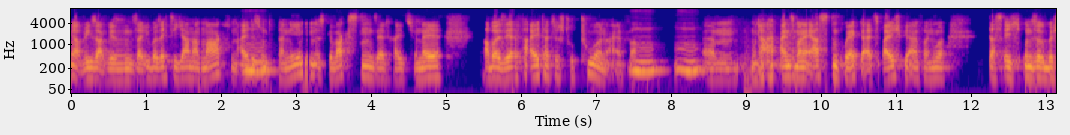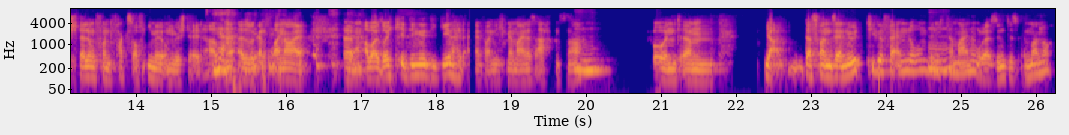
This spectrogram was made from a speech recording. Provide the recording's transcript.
ja, wie gesagt, wir sind seit über 60 Jahren am Markt, ein altes mhm. Unternehmen, ist gewachsen, sehr traditionell aber sehr veralterte Strukturen einfach. Mhm. Mhm. Ähm, und eins meiner ersten Projekte als Beispiel einfach nur, dass ich unsere Bestellung von Fax auf E-Mail umgestellt habe. Ja. Ne? Also ganz banal. ja. ähm, aber solche Dinge, die gehen halt einfach nicht mehr meines Erachtens nach. Mhm. Und ähm, ja, das waren sehr nötige Veränderungen, bin ich mhm. der Meinung, oder sind es immer noch.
